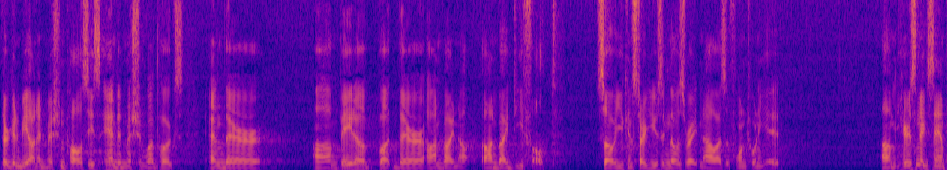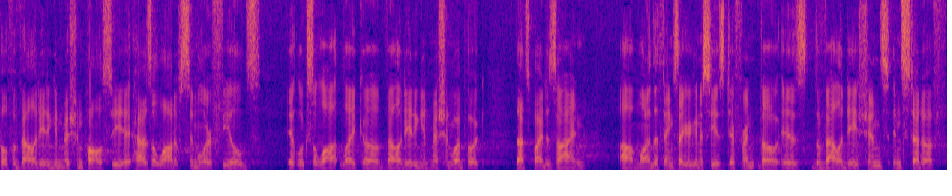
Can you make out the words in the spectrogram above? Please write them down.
they're going to be on admission policies and admission webhooks, and they're um, beta, but they're on by, on by default. So you can start using those right now as of 128. Um, here's an example of a validating admission policy. It has a lot of similar fields. It looks a lot like a validating admission webhook. That's by design. Um, one of the things that you're going to see is different, though, is the validations instead of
